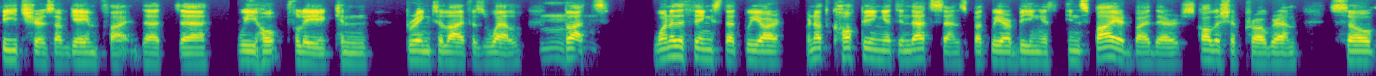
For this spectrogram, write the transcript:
features of GameFi that uh, we hopefully can bring to life as well. Mm. But one of the things that we are we're not copying it in that sense, but we are being inspired by their scholarship program. So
